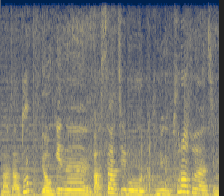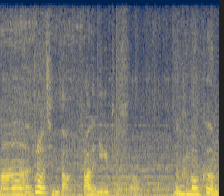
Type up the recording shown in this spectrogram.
맞아도 여기는 마사지로 근육을 풀어줘야지만 풀어진다 라는 얘기를 들었어요 음. 그만큼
